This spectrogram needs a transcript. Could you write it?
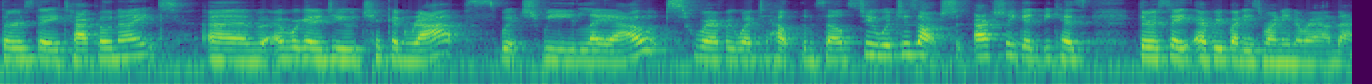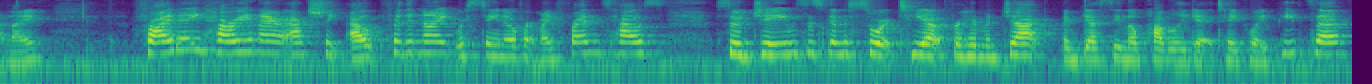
Thursday taco night, um, and we're gonna do chicken wraps, which we lay out for everyone to help themselves to, which is actually good because Thursday everybody's running around that night. Friday, Harry and I are actually out for the night. We're staying over at my friend's house. So James is gonna sort tea out for him and Jack. I'm guessing they'll probably get takeaway pizza.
